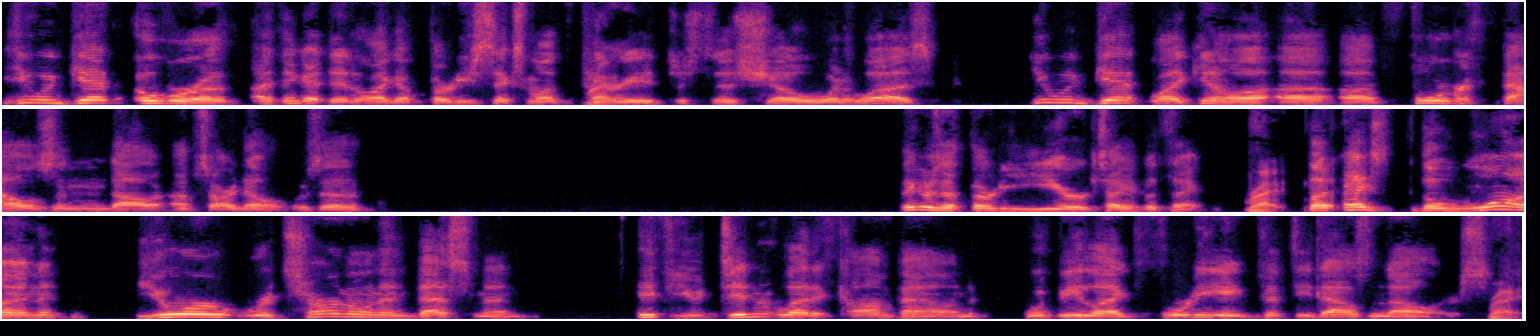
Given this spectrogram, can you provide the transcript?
you would get over a. I think I did like a 36 month Right. period just to show what it was. You would get like you know a, a, a four thousand dollar. I'm sorry, no, it was a. I think it was a 30 year type of thing. Right. But ex- the one, your return on investment, if you didn't let it compound, would be like forty-eight, fifty thousand dollars. Right.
